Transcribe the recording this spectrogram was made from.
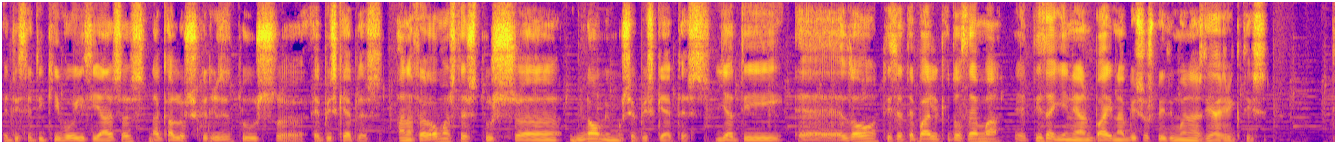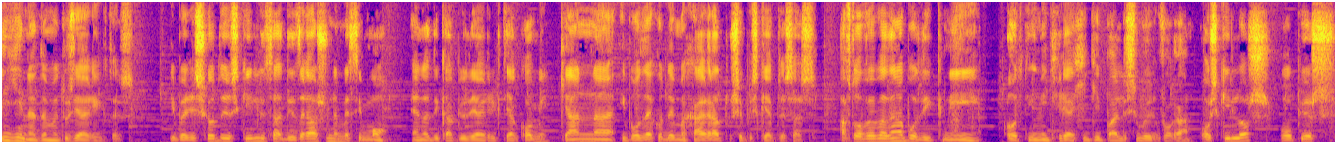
με τη θετική βοήθειά σας να καλωσορίζει τους α, επισκέπτες. Αναφερόμαστε στους α, νόμιμους επισκέπτες γιατί ε, εδώ τίθεται πάλι και το θέμα ε, τι θα γίνει αν πάει να μπει στο σπίτι μου ένας διαρρήκτης. Τι γίνεται με τους διαρρήκτες; Οι περισσότεροι σκύλοι θα αντιδράσουν με θυμό έναντι κάποιου διαρρήκτη ακόμη και αν ε, υποδέχονται με χαρά τους επισκέπτες σας. Αυτό βέβαια δεν αποδεικνύει ότι είναι κυριαρχική πάλι συμπεριφορά. Ο σκύλος, ο οποίος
